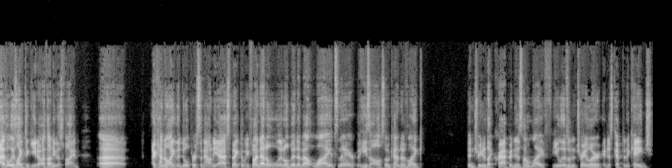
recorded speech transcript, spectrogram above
I've always liked Agito. I thought he was fine. Uh, I kind of like the dual personality aspect, and we find out a little bit about why it's there. But he's also kind of like been treated like crap in his home life. He lives in a trailer and is kept in a cage.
